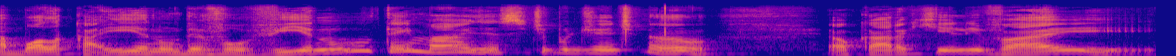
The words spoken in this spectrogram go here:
a bola caía, não devolvia, não, não tem mais esse tipo de gente não. É o cara que ele vai,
